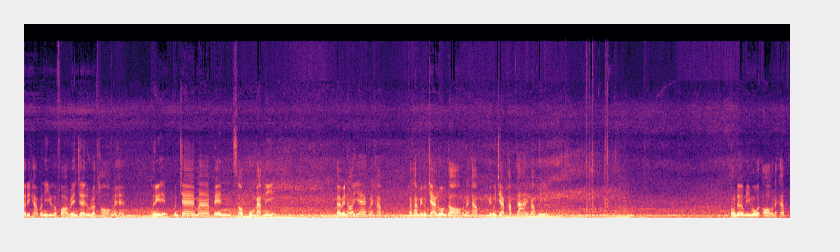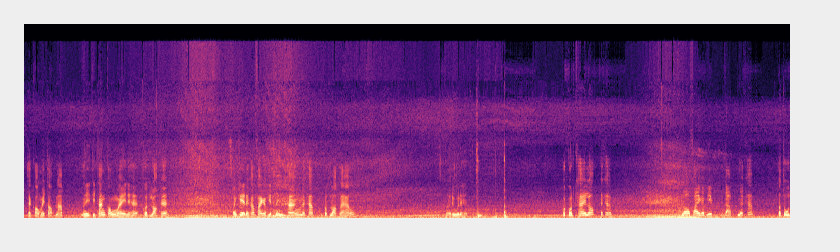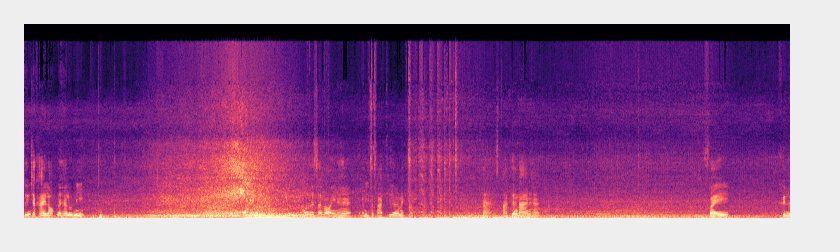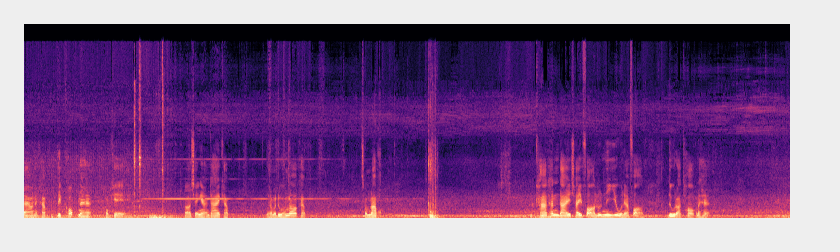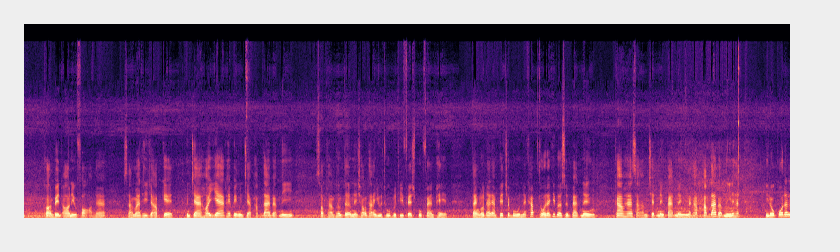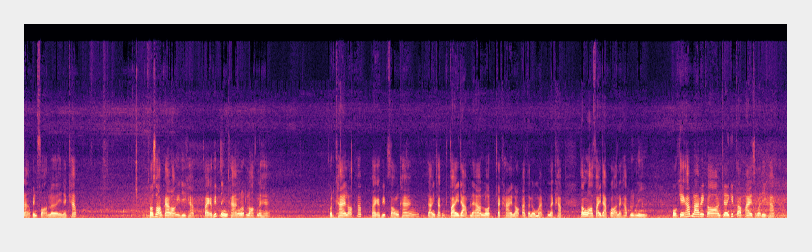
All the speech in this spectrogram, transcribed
วัสดีครับ วันนี้อยู่กับ Ford Ranger ดูราทอกนะฮะ ตัวนี้กุญแจมาเป็น 2 ปุ่มแบบนี้ แบบเป็นห้อยแยกนะครับมาทำเป็นกุญแจรวมดอกนะครับ เป็นกุญแจพับได้แบบนี้ของเดิมรีโมทออกนะครับ แต่กล่องไม่ตอบรับ อันนี้ติดตั้งกล่องใหม่นะฮะ กดล็อกฮะ สังเกตนะครับ ไฟกระพริบหนึ่งครั้งนะครับ กดล็อกแล้ว มาดูนะฮะ ปรากฏคลายล็อกนะครับ รอไฟกระพริบดับนะครับ ประตูถึงจะคลายล็อกนะฮะรุ่นนี้มืดซะหน่อยนะฮะ อันนี้สตาร์ทเครื่องนะครับ อ่า สตาร์ทเครื่องได้นะฮะ ไฟขึ้นแล้วนะครับ ติดครบนะฮะ โอเค ก็ใช้งานได้ครับ เดี๋ยวเรามาดูข้างนอกครับสำหรับ ลูกค้าท่านใดใช้ฟอร์ดรุ่นนี้อยู่นะฟอร์ดดูราท็อกนะฮะ ก่อนเป็น all new Ford นะฮะ สามารถที่จะอัปเกรดกุญแจห้อยแยกให้เป็นกุญแจพับได้แบบนี้ สอบถามเพิ่มเติมในช่องทาง YouTube หรือที่ Facebook Fanpage แต่งรถนะแดมเพชรบูรณ์นะครับ โทรได้ที่เบอร์ 081 953 7181 นะครับ พับได้แบบนี้นะฮะ มีโลโก้ด้านหลังเป็นฟอร์ดเลยนะครับ ทดสอบการล็อกอีกทีครับ ไฟกระพริบหนึ่งครั้งรถล็อกนะฮะ กดคลายล็อกครับไฟกระพริบ2 ครั้ง หลังจากไฟดับแล้วรถจะคลายล็อกอัตโนมัตินะครับ ต้องรอไฟดับก่อนนะครับรุ่นนี้ โอเคครับ ลาไปก่อน เจอกันคลิปต่อไป สวัสดีครับ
